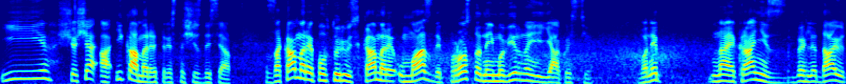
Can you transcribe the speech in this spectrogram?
і що ще? А, і камери 360. За камери, повторюсь, камери у Mazda просто неймовірної якості. Вони на екрані виглядають,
